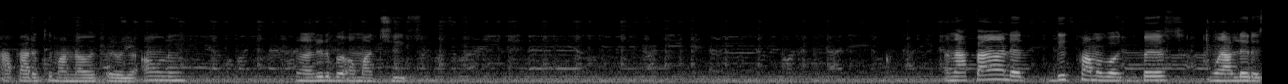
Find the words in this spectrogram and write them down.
I applied it to my nose area only. And a little bit on my cheeks. And I find that this primer works best when I let it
